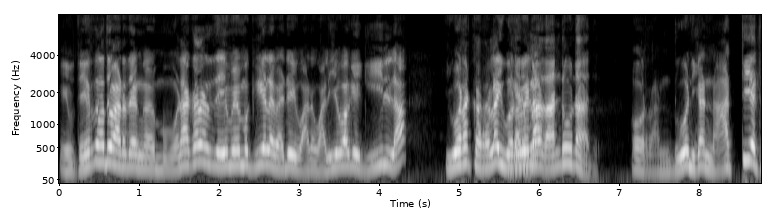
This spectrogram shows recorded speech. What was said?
ඒ තේරනද අට දැන් මොන කර දේමම කියලා වැඩේ. වඩ වලිය වගේ ගිල්ලා ඉවර කරලා ඉවර වෙලා රණ්ඩුවනාද ඕ රන්දුව නික නාට්‍යයට.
